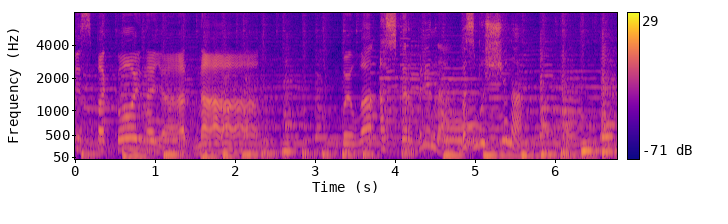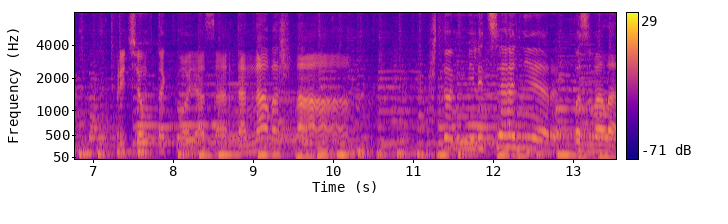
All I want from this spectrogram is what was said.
беспокойная одна была оскорблена, возмущена. Причем в такой азарт она вошла, что милиционера позвала.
